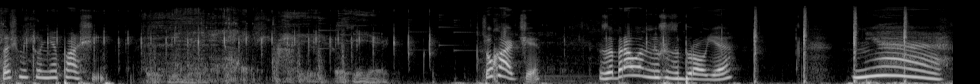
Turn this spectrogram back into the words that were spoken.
Coś mi tu nie pasi. Słuchajcie. Zebrałem już zbroję. Nie.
